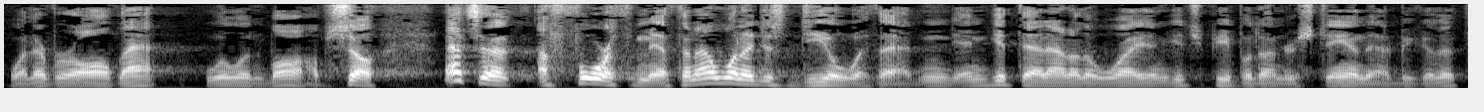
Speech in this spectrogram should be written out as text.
Whatever all that will involve. So that's a, a fourth myth, and I want to just deal with that and, and, get that out of the way and get you people to understand that because it,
